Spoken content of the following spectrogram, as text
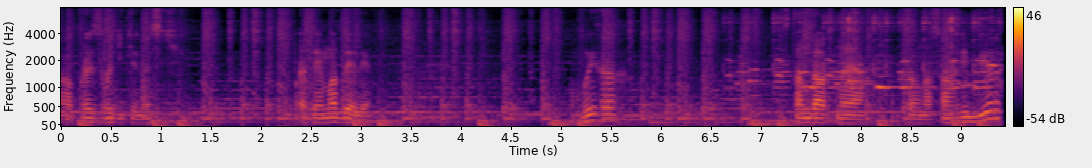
а, производительность этой модели в играх. Стандартная это у нас Angry Bird.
